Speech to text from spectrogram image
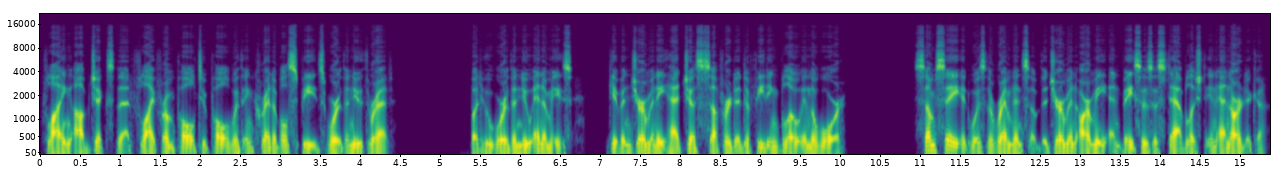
flying objects that fly from pole to pole with incredible speeds were the new threat. But who were the new enemies, given Germany had just suffered a defeating blow in the war? Some say it was the remnants of the German army and bases established in Antarctica.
